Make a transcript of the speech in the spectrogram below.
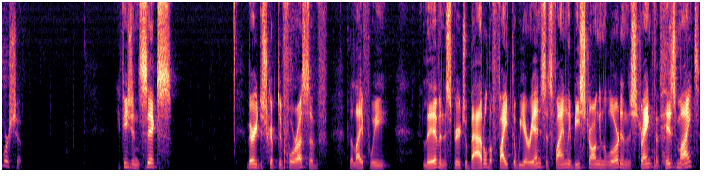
worship. Ephesians 6, very descriptive for us of the life we live in the spiritual battle, the fight that we are in. It says, finally, be strong in the Lord and the strength of his might.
